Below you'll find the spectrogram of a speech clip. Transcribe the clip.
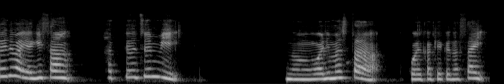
それでは、八木さん、発表準備の終わりましたら、お声かけください。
